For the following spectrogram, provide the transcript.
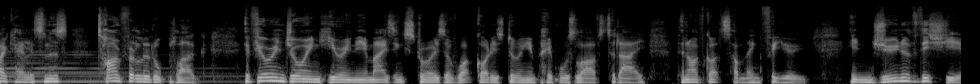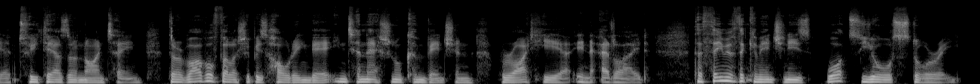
Okay, listeners, time for a little plug. If you're enjoying hearing the amazing stories of what God is doing in people's lives today, then I've got something for you. In June of this year, 2019, the Revival Fellowship is holding their international convention right here in Adelaide. The theme of the convention is What's Your Story?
